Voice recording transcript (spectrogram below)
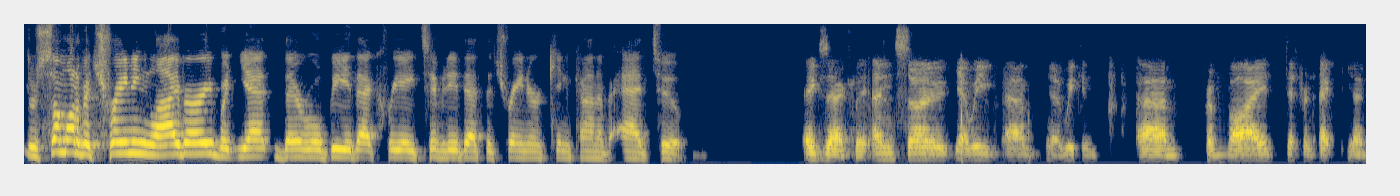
there's somewhat of a training library, but yet there will be that creativity that the trainer can kind of add to. Exactly, and so yeah, we um, you know we can um, provide different you know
